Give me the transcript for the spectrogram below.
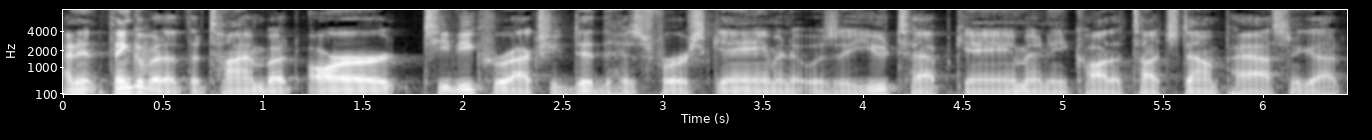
I didn't think of it at the time, but our TV crew actually did his first game, and it was a UTEP game, and he caught a touchdown pass, and he got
